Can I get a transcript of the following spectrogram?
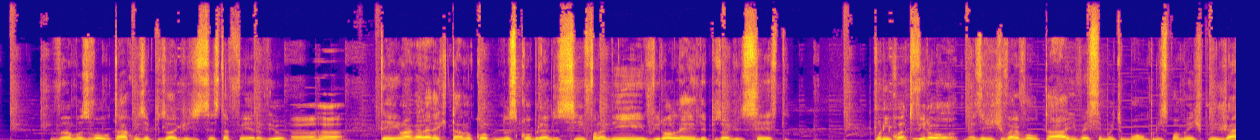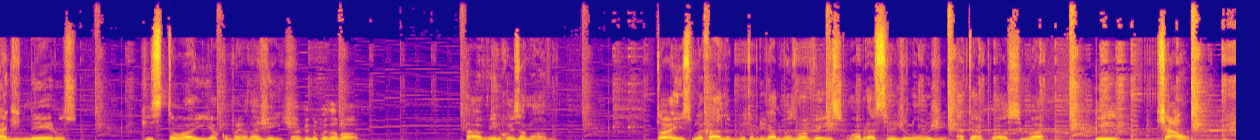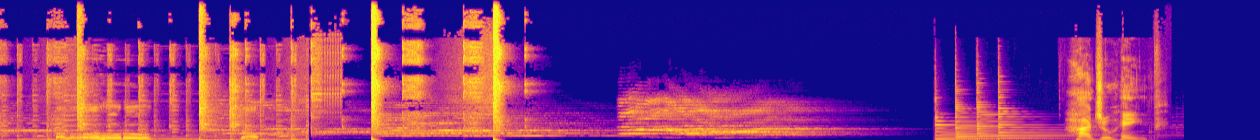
Vamos voltar com os episódios de sexta-feira, viu? Aham. Tem uma galera que tá no nos cobrando sim, falando, ih, virou lenda episódio de sexta. Por enquanto virou, mas a gente vai voltar e vai ser muito bom, principalmente pros jardineiros que estão aí acompanhando a gente. Tá vindo coisa nova. Tá vindo coisa nova. Então é isso, molecada. Muito obrigado mais uma vez. Um abracinho de longe. Até a próxima. E tchau! Falou. Tchau. Rádio Hemp.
